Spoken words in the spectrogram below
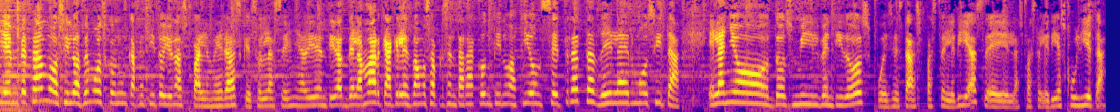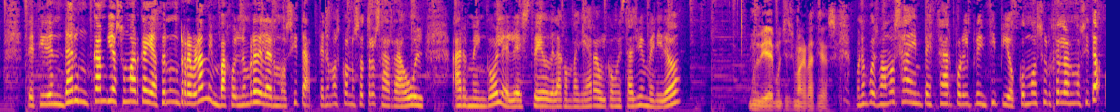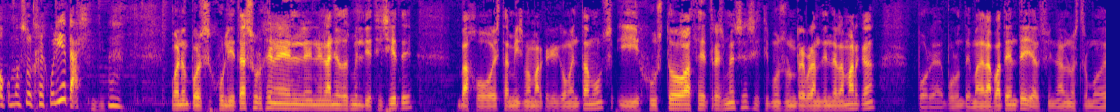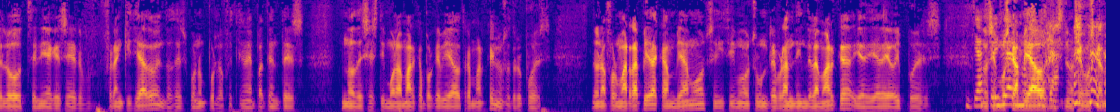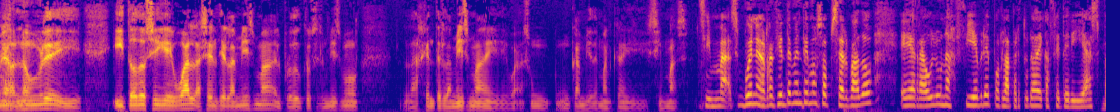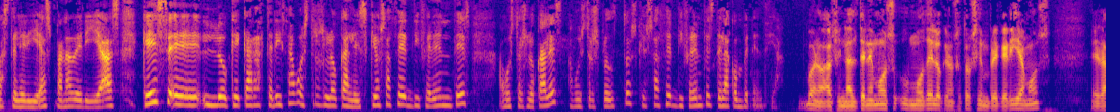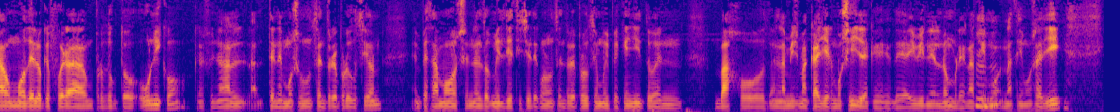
Y empezamos y lo hacemos con un cafecito y unas palmeras que son la seña de identidad de la marca que les vamos a presentar a continuación. Se trata de La Hermosita. El año 2022, pues estas pastelerías, eh, las pastelerías Julieta, deciden dar un cambio a su marca y hacer un rebranding bajo el nombre de La Hermosita. Tenemos con nosotros a Raúl Armengol, el CEO de la compañía. Raúl, ¿cómo estás? Bienvenido. Muy bien, muchísimas gracias. Bueno, pues vamos a empezar por el principio. ¿Cómo surge La Hermosita o cómo surge Julietas? Bueno, pues Julieta surge en el, en el año 2017 bajo esta misma marca que comentamos y justo hace tres meses hicimos un rebranding de la marca por, por, un tema de la patente y al final nuestro modelo tenía que ser franquiciado. Entonces, bueno, pues la oficina de patentes no desestimó la marca porque había otra marca y nosotros pues de una forma rápida cambiamos, hicimos un rebranding de la marca y a día de hoy pues Ya nos hemos cambiado nos hemos cambiado el nombre y, y todo sigue igual, la esencia es la misma, el producto es el mismo, la gente es la misma y bueno, es un, un cambio de marca y sin más. Sin más. Bueno, recientemente hemos observado, eh, Raúl, una fiebre por la apertura de cafeterías, pastelerías, panaderías. ¿Qué es eh, lo que caracteriza a vuestros locales? ¿Qué os hace diferentes a vuestros locales, a vuestros productos? ¿Qué os hace diferentes de la competencia? Bueno, al final tenemos un modelo que nosotros siempre queríamos. Era un modelo que fuera un producto único, que al final tenemos un centro de producción. Empezamos en el 2017 con un centro de producción muy pequeñito en bajo en la misma calle Hermosilla, que de ahí viene el nombre. Nacimos, nacimos allí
